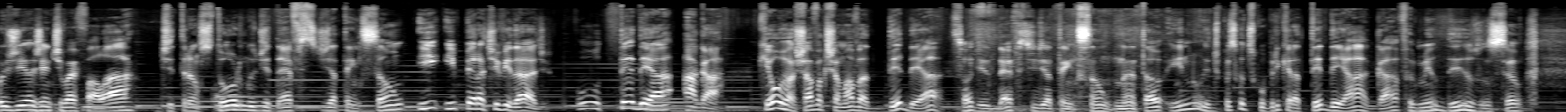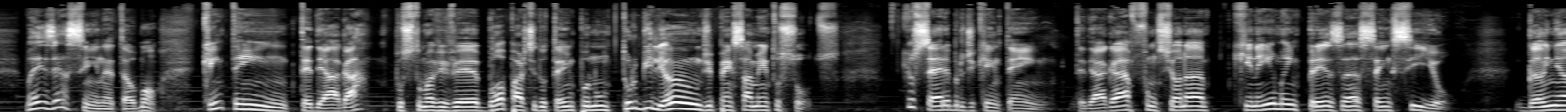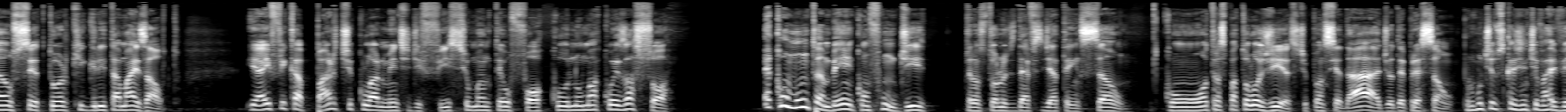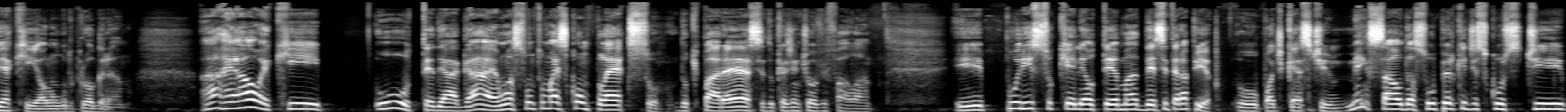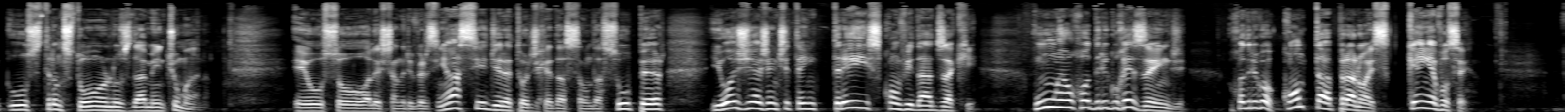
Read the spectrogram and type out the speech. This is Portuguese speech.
Hoje a gente vai falar de transtorno de déficit de atenção e hiperatividade, o TDAH, que eu achava que chamava DDA, só de déficit de atenção, né? E depois que eu descobri que era TDAH, eu falei, meu Deus do céu. Mas é assim, né, tal? Bom, quem tem TDAH costuma viver boa parte do tempo num turbilhão de pensamentos soltos. Que o cérebro de quem tem TDAH funciona que nem uma empresa sem CEO. Ganha o setor que grita mais alto. E aí fica particularmente difícil manter o foco numa coisa só. É comum também confundir transtorno de déficit de atenção com outras patologias, tipo ansiedade ou depressão, por motivos que a gente vai ver aqui ao longo do programa. A real é que o TDAH é um assunto mais complexo do que parece, do que a gente ouve falar. E por isso que ele é o tema desse terapia, o podcast mensal da Super que discute os transtornos da mente humana. Eu sou Alexandre Verzinhassi, diretor de redação da Super, e hoje a gente tem três convidados aqui. Um é o Rodrigo Rezende. Rodrigo, conta para nós, quem é você?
